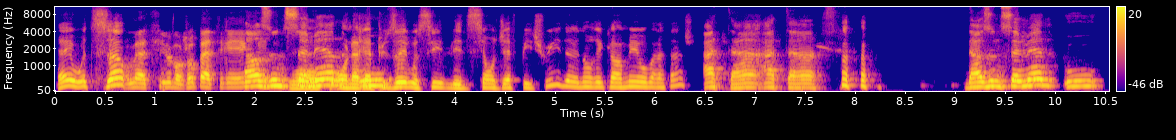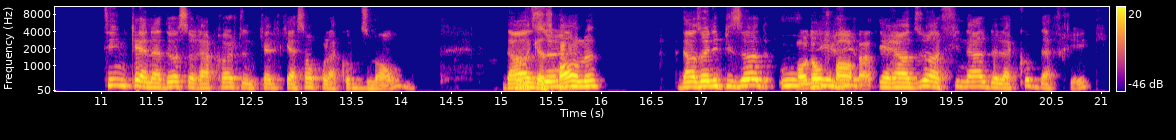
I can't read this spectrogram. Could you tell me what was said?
Hey, what's up? Bonjour Mathieu, bonjour Patrick. Dans une semaine. On, aurait pu dire aussi l'édition Jeff Petrie de Non réclamé au balotage? Attends, attends. Dans une semaine où Team Canada se rapproche d'une qualification pour la Coupe du Monde. Dans, un, sport, là? dans un épisode où l'Égypte est rendu en finale de la Coupe d'Afrique.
